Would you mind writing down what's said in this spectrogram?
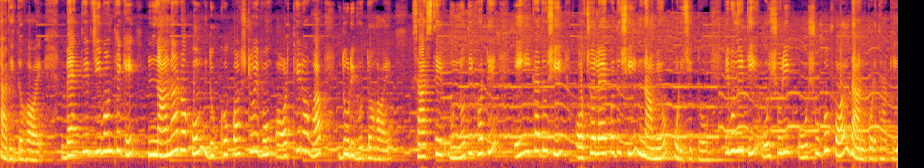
সাধিত হয়। ব্যক্তির জীবন থেকে নানা রকম দুঃখ, কষ্ট এবং অর্থের অভাব দূরীভূত হয়। স্বাস্থ্যের উন্নতি ঘটে এই একাদশী অচলা একাদশী নামেও পরিচিত এবং এটি ঐশ্বরিক ও শুভ ফল দান করে থাকে।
